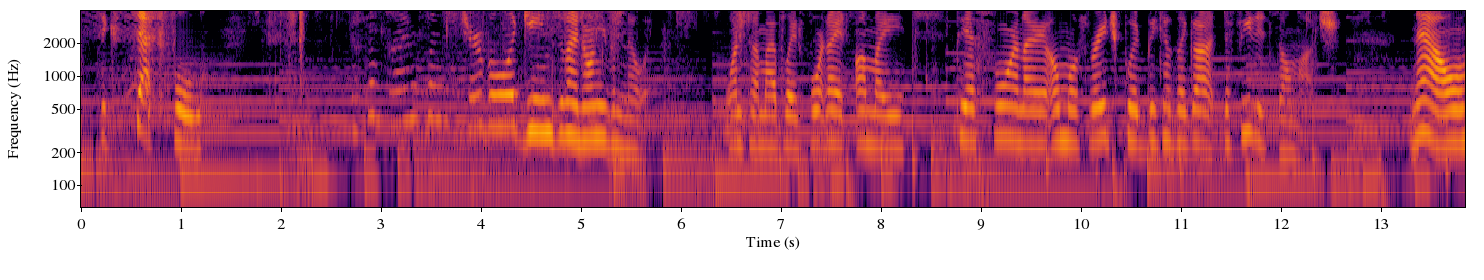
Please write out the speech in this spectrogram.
Successful. Because sometimes I'm just terrible at games and I don't even know it. One time I played Fortnite on my PS4 and I almost rage quit because I got defeated so much. Now,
